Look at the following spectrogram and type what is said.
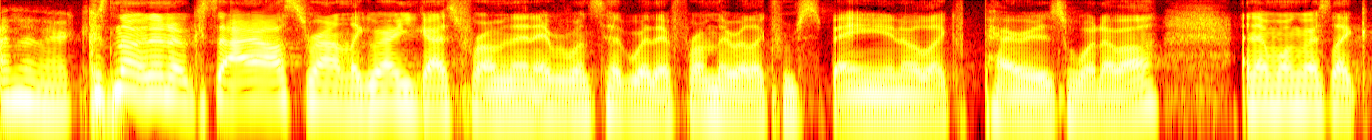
I'm American. because no, no, no. Because I asked around, like, where are you guys from? And then everyone said where they're from. They were like from Spain or like Paris or whatever. And then one guy's like,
